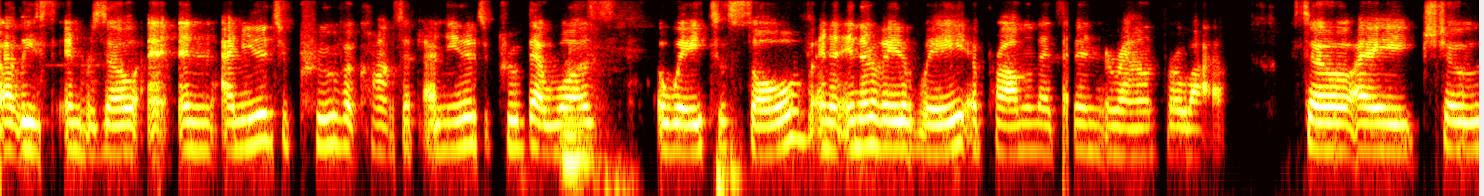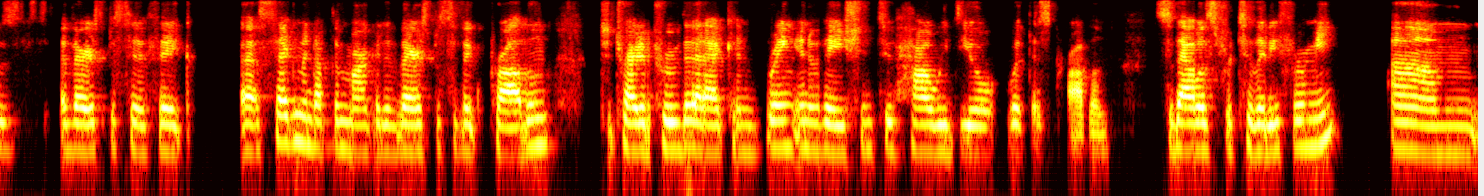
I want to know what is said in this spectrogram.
at least in brazil and, and, i needed to prove a concept. I needed to prove that was a way to solve in an innovative way a problem that's been around for a while. So i chose a very specific uh, segment of the market a very specific problem to try to prove that i can bring innovation to how we deal with this problem so that was fertility for me. Um,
